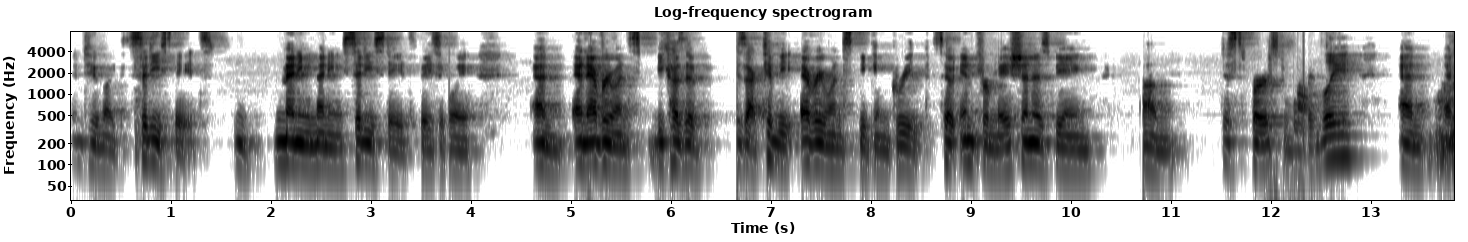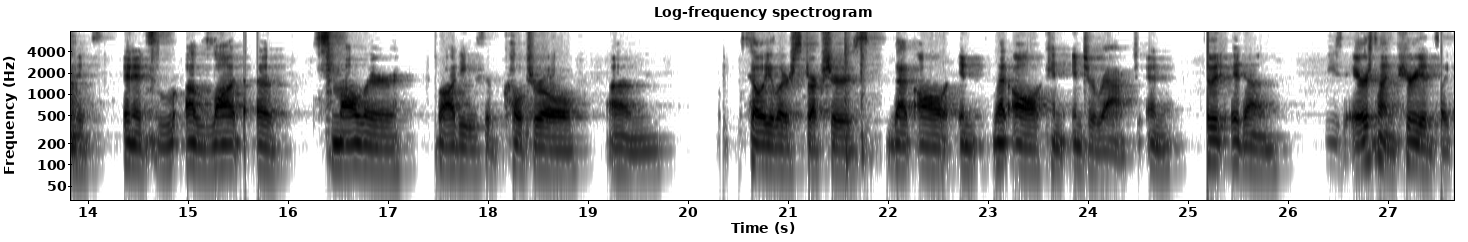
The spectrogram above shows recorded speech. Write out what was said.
into like city states, many many city states basically, and and everyone's because of his activity, everyone's speaking Greek. So information is being um, dispersed widely, and and it's and it's a lot of smaller bodies of cultural um, cellular structures that all in that all can interact. And so it, it um these air sign periods like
